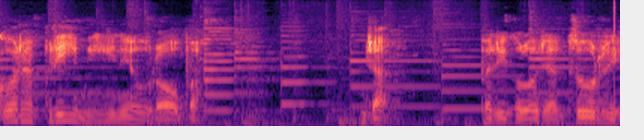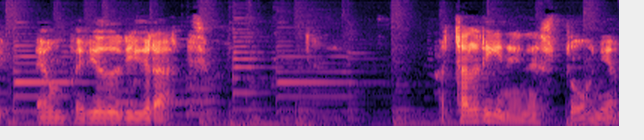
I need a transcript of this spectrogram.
Ancora primi in Europa. Già, per i colori azzurri è un periodo di grazia. A Tallinn in Estonia,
